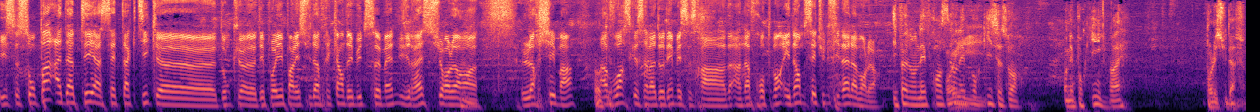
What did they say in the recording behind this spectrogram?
ils se sont pas adaptés à cette tactique euh, donc euh, déployée par les Sud-Africains en début de semaine. Ils restent sur leur euh, leur schéma. Ok. À voir ce que ça va donner, mais ce sera un, un affrontement énorme. C'est une finale avant l'heure. Stéphane, on est français, on est pour qui ce soir? On est pour qui? Ouais. Pour les Sudaf.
